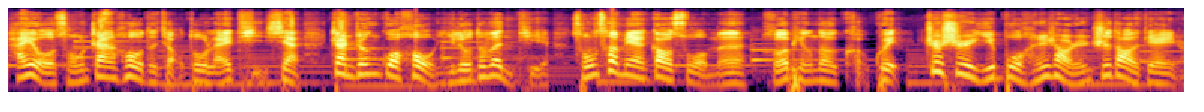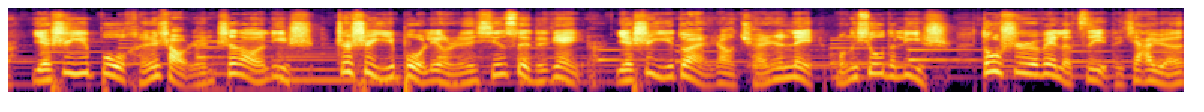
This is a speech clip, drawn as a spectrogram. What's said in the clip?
还有从战后的角度来体现战争过后遗留的问题，从侧面告诉我们和平的可贵。这是一部很少人知道的电影，也是一部很少人知道的历史。这是一部令人心碎的电影，也是一段让全人类蒙羞的历史。都是为了自己的家园，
